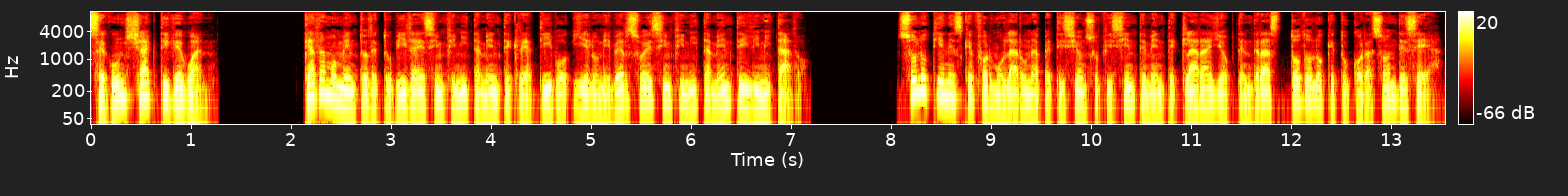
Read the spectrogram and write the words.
Según Shakti Gewan. Cada momento de tu vida es infinitamente creativo y el universo es infinitamente ilimitado. Solo tienes que formular una petición suficientemente clara y obtendrás todo lo que tu corazón desea.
